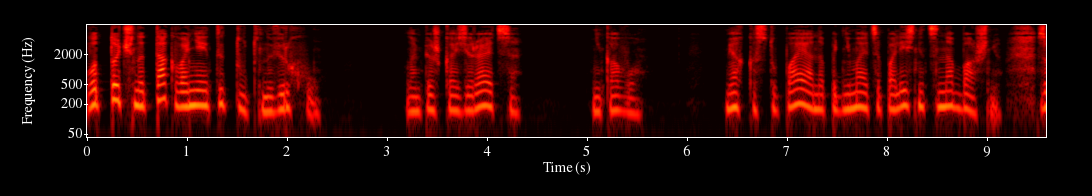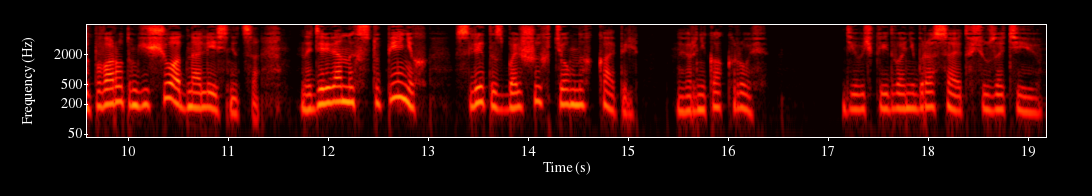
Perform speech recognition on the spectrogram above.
Вот точно так воняет и тут, наверху. Лампёшка озирается — никого. Мягко ступая, она поднимается по лестнице на башню. За поворотом еще одна лестница. На деревянных ступенях след из больших темных капель. Наверняка кровь. Девочка едва не бросает всю затею.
